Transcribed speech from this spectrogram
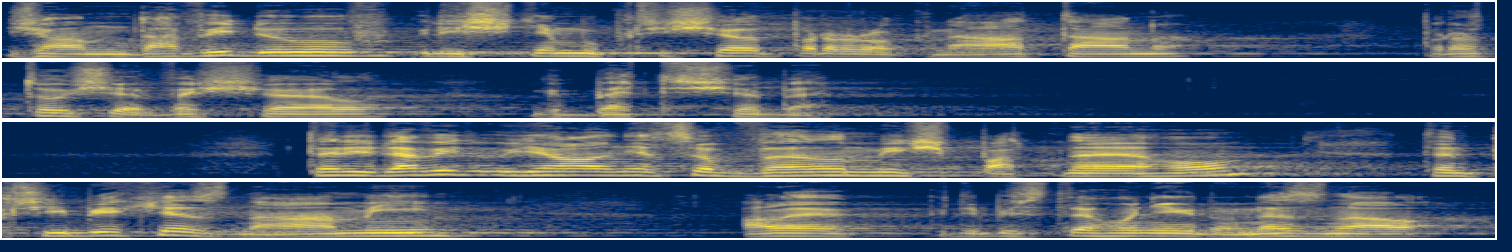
Žalm Davidův, když k němu přišel prorok Nátan, protože vešel k Betšebe. Tedy David udělal něco velmi špatného, ten příběh je známý, ale kdybyste ho někdo neznal,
